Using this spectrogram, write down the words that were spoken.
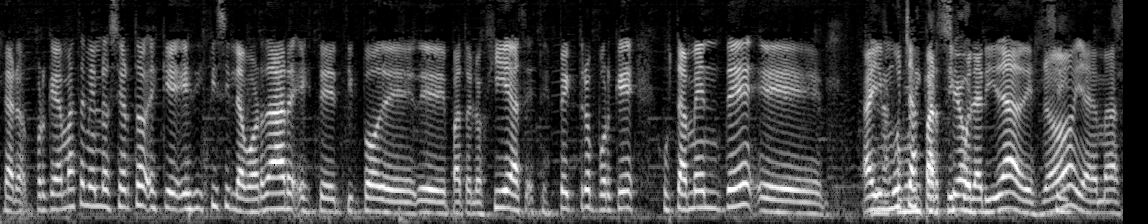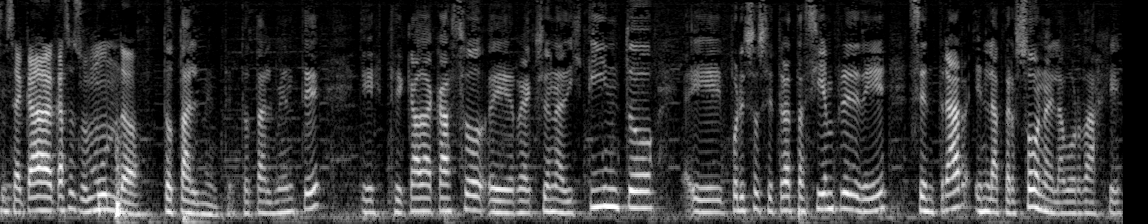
Claro, porque además también lo cierto es que es difícil abordar este tipo de, patologías, este espectro, porque justamente eh, hay muchas particularidades, ¿no? y además, o sea, cada caso es un mundo. Totalmente, totalmente. Este, cada caso eh, reacciona distinto, eh, por eso se trata siempre de centrar en la persona el abordaje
